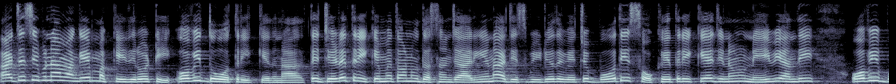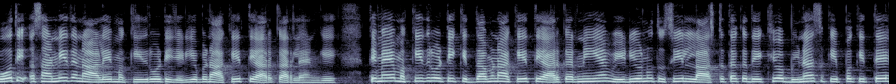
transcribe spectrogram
ਅੱਜ ਅਸੀਂ ਬਣਾਵਾਂਗੇ ਮੱਕੀ ਦੀ ਰੋਟੀ, ਉਹ ਵੀ ਦੋ ਤਰੀਕੇ ਦੇ ਨਾਲ। ਤੇ ਜਿਹੜੇ ਤਰੀਕੇ ਮੈਂ ਤੁਹਾਨੂੰ ਦੱਸਣ ਜਾ ਰਹੀ ਹਾਂ ਨਾ ਅੱਜ ਇਸ ਵੀਡੀਓ ਦੇ ਵਿੱਚ, ਬਹੁਤ ਹੀ ਸੌਖੇ ਤਰੀਕੇ ਆ, ਜਿਨ੍ਹਾਂ ਨੂੰ ਨਹੀਂ ਵੀ ਆਂਦੀ ਉਹ ਵੀ ਬਹੁਤ ਹੀ ਆਸਾਨੀ ਦੇ ਨਾਲ ਇਹ ਮੱਕੀ ਦੀ ਰੋਟੀ ਜਿਹੜੀ ਹੈ ਬਣਾ ਕੇ ਤਿਆਰ ਕਰ ਲੈਣਗੇ। ਤੇ ਮੈਂ ਇਹ ਮੱਕੀ ਦੀ ਰੋਟੀ ਕਿੱਦਾਂ ਬਣਾ ਕੇ ਤਿਆਰ ਕਰਨੀ ਹੈ, ਵੀਡੀਓ ਨੂੰ ਤੁਸੀਂ ਲਾਸਟ ਤੱਕ ਦੇਖਿਓ, ਬਿਨਾਂ ਸਕਿਪ ਕੀਤੇ।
